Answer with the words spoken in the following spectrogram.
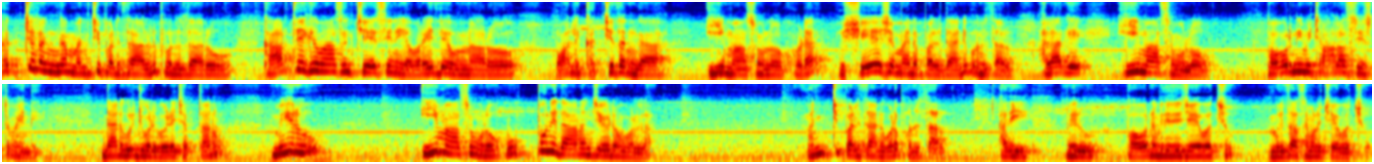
ఖచ్చితంగా మంచి ఫలితాలను పొందుతారు. కార్తీక మాసం చేసిన ఎవరైతే ఉన్నారో వాళ్ళు ఖచ్చితంగా ఈ మాసంలో కూడా విశేషమైన ఫలితాన్ని పొందుతారు. అలాగే ఈ మాసంలో పౌర్ణమి చాలా శ్రేష్టమైంది. దాని గురించి కూడా వీడియో చెప్తాను. మీరు ఈ మాసంలో ఉప్పుని దానం చేయడం వల్ల మంచి ఫలితాన్ని కూడా పొందుతారు. అది మీరు పౌర్ణమి తిథి చేయవచ్చు మిగతా సమయంలో చేయవచ్చు.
